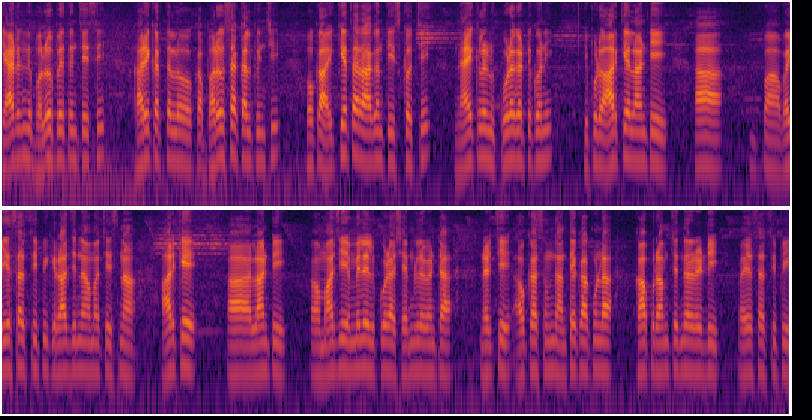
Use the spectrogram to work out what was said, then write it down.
క్యాడర్ని బలోపేతం చేసి కార్యకర్తల్లో ఒక భరోసా కల్పించి ఒక ఐక్యత రాగం తీసుకొచ్చి నాయకులను కూడగట్టుకొని ఇప్పుడు ఆర్కే లాంటి వైఎస్ఆర్సీపీకి రాజీనామా చేసిన ఆర్కే లాంటి మాజీ ఎమ్మెల్యేలు కూడా షర్మిల వెంట నడిచే అవకాశం ఉంది. అంతేకాకుండా కాపు రామచంద్రారెడ్డి వైఎస్ఆర్సీపీ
